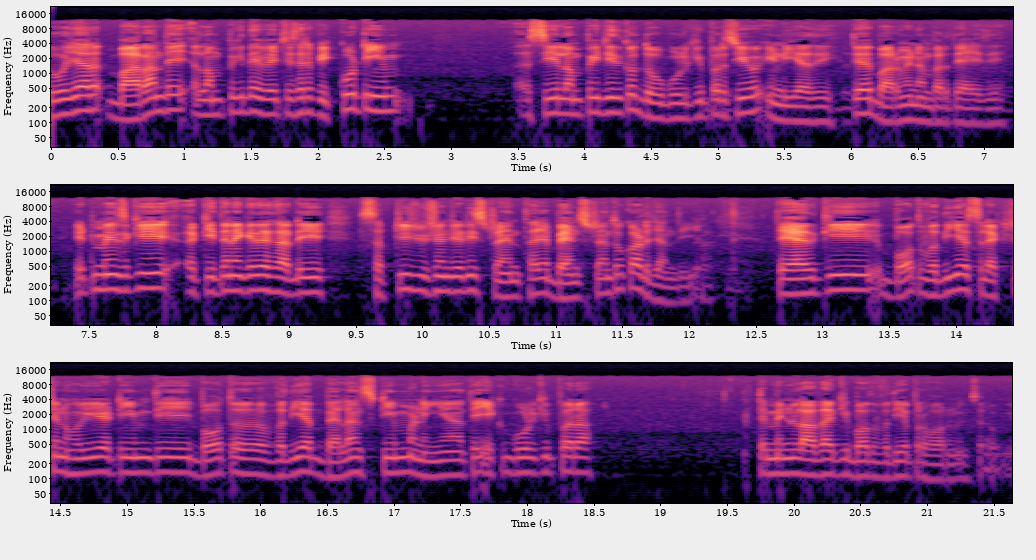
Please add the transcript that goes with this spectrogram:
2012 ਦੇ 올림픽 ਦੇ ਵਿੱਚ ਸਿਰਫ ਇੱਕੋ ਟੀਮ ਸੀ 올림픽 ਜਿਹਦੇ ਕੋਲ ਦੋ ਗੋਲਕੀਪਰ ਸੀ ਉਹ ਇੰਡੀਆ ਸੀ ਤੇ 12ਵੇਂ ਨੰਬਰ ਤੇ ਆਏ ਸੀ ਇਟ ਮੀਨਸ ਕਿ ਕਿਤੇ ਨਾ ਕਿਤੇ ਸਾਡੀ ਸਬਸਟੀਟਿਊਸ਼ਨ ਜਿਹੜੀ ਸਟਰੈਂਥ ਹੈ ਜਾਂ ਬੈਂਚ ਸਟਰੈਂਥ ਉਹ ਘਟ ਜਾਂਦੀ ਹੈ ਤੇ ਐਤਕੀ ਬਹੁਤ ਵਧੀਆ ਸਿਲੈਕਸ਼ਨ ਹੋਈ ਹੈ ਟੀਮ ਦੀ ਬਹੁਤ ਵਧੀਆ ਬੈਲੈਂਸ ਟੀਮ ਬਣੀ ਆ ਤੇ ਇੱਕ ਗੋਲਕੀਪਰ ਆ ਤੇ ਮੈਨੂੰ ਲੱਗਦਾ ਕਿ ਬਹੁਤ ਵਧੀਆ ਪਰਫਾਰਮੈਂਸ ਰਹੂਗੀ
